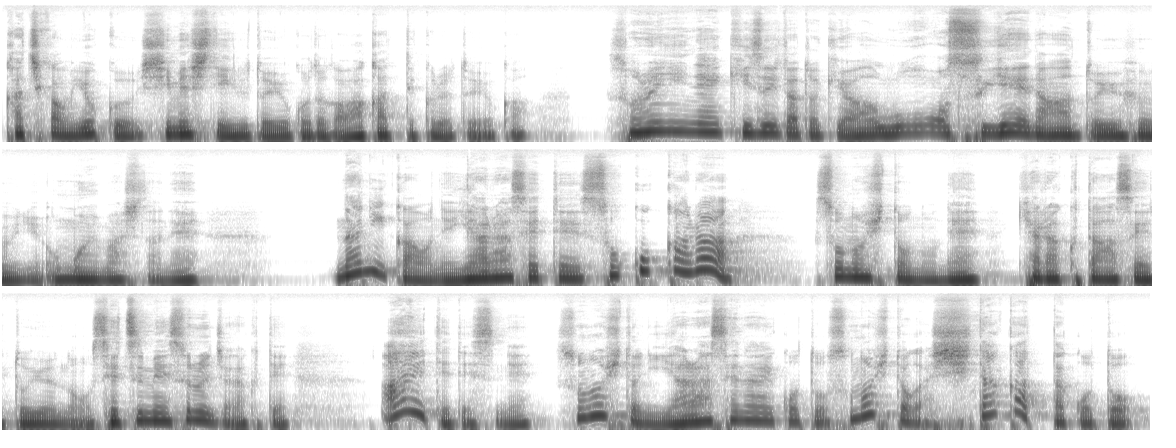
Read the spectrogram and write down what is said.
価値観をよく示しているということが分かってくるというか、それにね、気づいたときは、うおー、すげえなというふうに思いましたね。何かをね、やらせて、そこからその人のね、キャラクター性というのを説明するんじゃなくて、あえてですね、その人にやらせないこと、その人がしなかったこと、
